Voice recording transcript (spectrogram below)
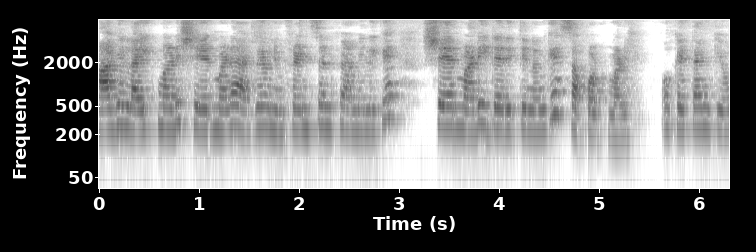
ಹಾಗೆ ಲೈಕ್ ಮಾಡಿ ಶೇರ್ ಮಾಡಿ. ಹಾಗೆ ನಿಮ್ಮ ಫ್ರೆಂಡ್ಸ್ ಆ್ಯಂಡ್ ಫ್ಯಾಮಿಲಿಗೆ ಶೇರ್ ಮಾಡಿ, ಇದೇ ರೀತಿ ನನಗೆ ಸಪೋರ್ಟ್ ಮಾಡಿ. ಓಕೆ ಥ್ಯಾಂಕ್ ಯು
